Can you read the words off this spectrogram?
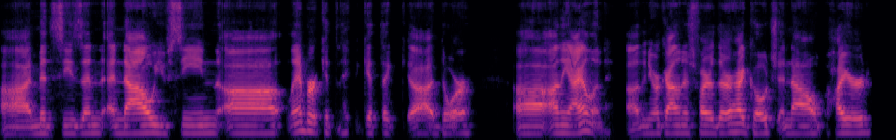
uh, mid-season, and now you've seen uh, Lambert get the, get the uh, door uh, on the island. Uh, the New York Islanders fired their head coach and now hired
